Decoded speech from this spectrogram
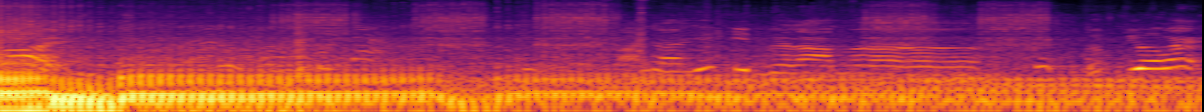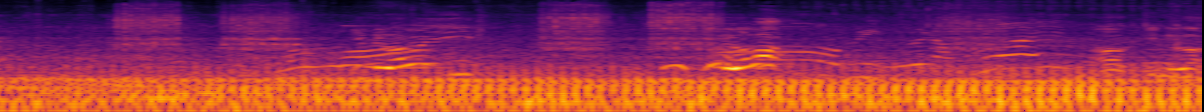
rồi Bán cho ít thịt về làm uh, cơm trưa ấy Ít nữa mà ý ký nữa không Ô, vì người làm mới. ờ ký nữa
